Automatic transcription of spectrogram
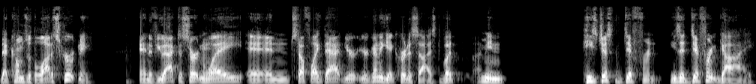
that comes with a lot of scrutiny. And if you act a certain way and, and stuff like that, you're you're going to get criticized. But I mean, he's just different. He's a different guy.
